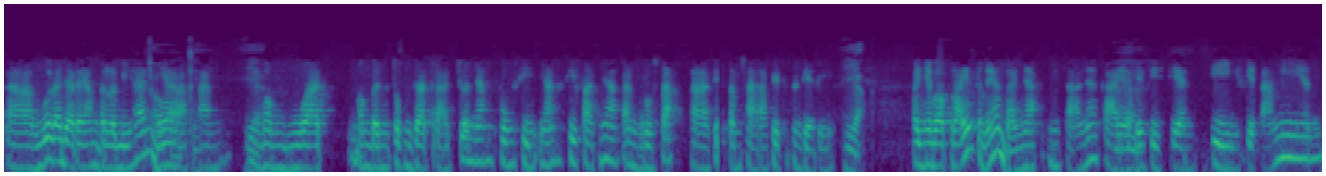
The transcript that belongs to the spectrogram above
uh, gula darah yang berlebihan oh, dia okay. akan yeah. membuat membentuk zat racun yang fungsi yang sifatnya akan merusak uh, sistem saraf itu sendiri. Yeah. Penyebab lain sebenarnya banyak, misalnya kayak uh. defisiensi vitamin,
